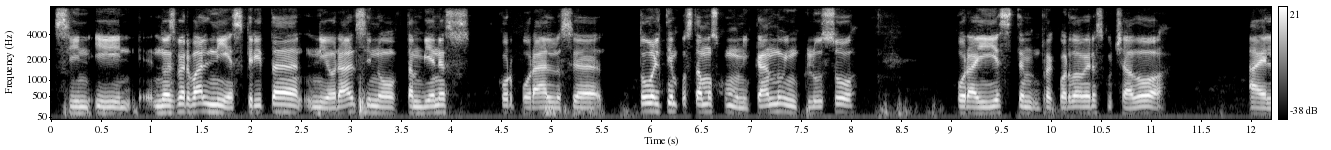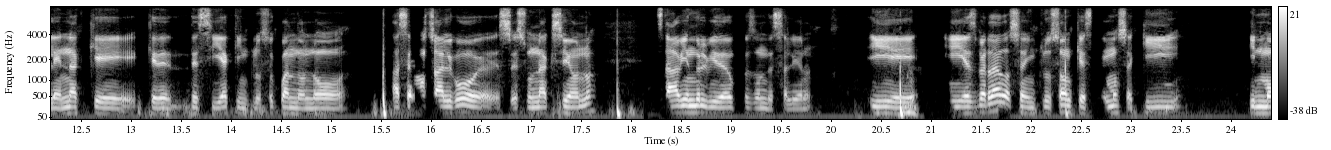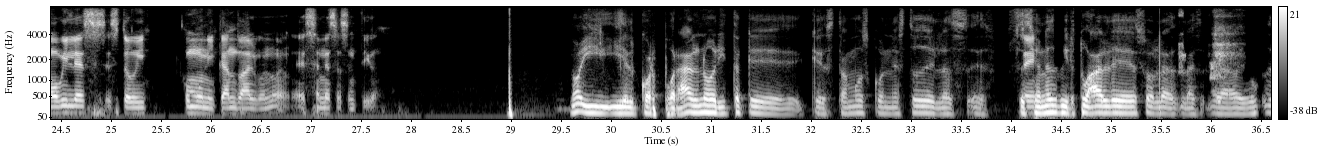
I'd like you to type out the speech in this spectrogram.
Sin, y no es verbal ni escrita ni oral, sino también es corporal, o sea, todo el tiempo estamos comunicando, incluso por ahí este, recuerdo haber escuchado a, Elena que, que, decía que incluso cuando no hacemos algo es, es una acción, ¿no? Estaba viendo el video pues donde salieron. Y, y es verdad, o sea, incluso aunque estemos aquí inmóviles, estoy comunicando algo, ¿no? Es en ese sentido. No, y, el corporal, ¿no? Ahorita que, estamos con esto de las eh, sesiones virtuales o la,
